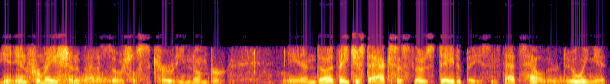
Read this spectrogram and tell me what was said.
information about a social security number, and uh, they just access those databases. That's how they're doing it.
